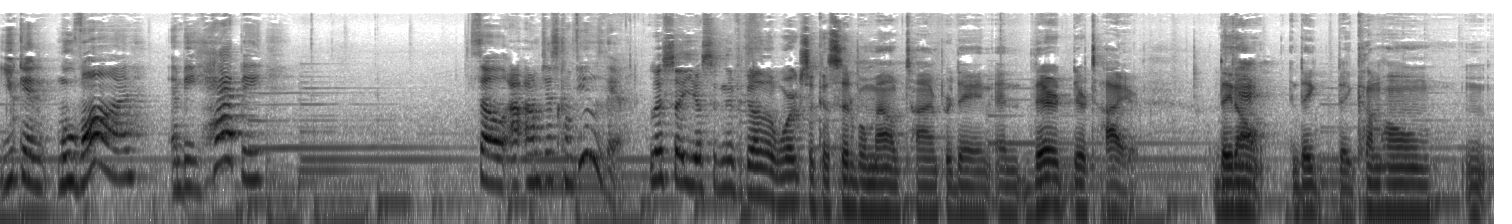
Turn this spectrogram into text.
you can move on and be happy. So I- I'm just confused there. Let's say your significant other works a considerable amount of time per day, and, and they're they're tired. They Okay. don't. They they come home. Mm,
